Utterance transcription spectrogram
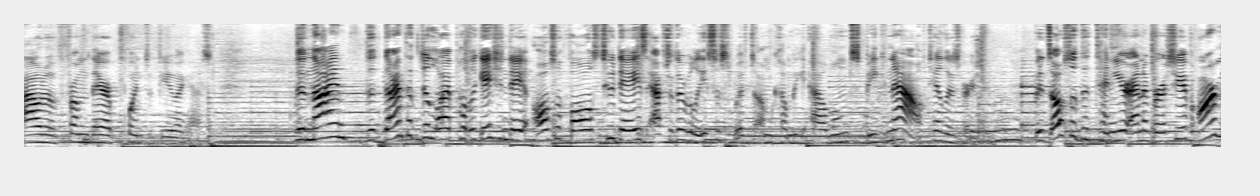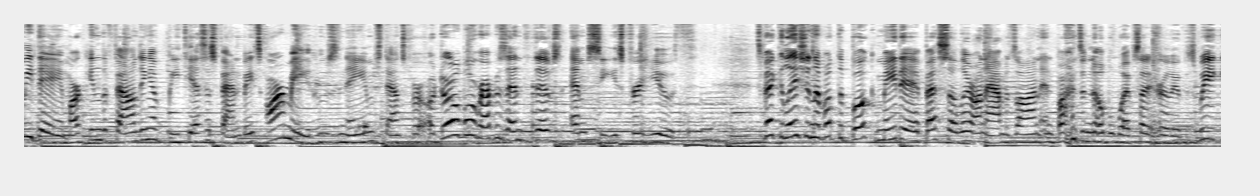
out of from their point of view, I guess. The 9th, the 9th of July publication date also falls two days after the release of Swift's upcoming album Speak Now, Taylor's version. But it's also the 10 year anniversary of Army Day, marking the founding of BTS's fanbase Army, whose name stands for Adorable Representatives MCs for Youth. Speculation about the book made it a bestseller on Amazon and Barnes & Noble website earlier this week,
